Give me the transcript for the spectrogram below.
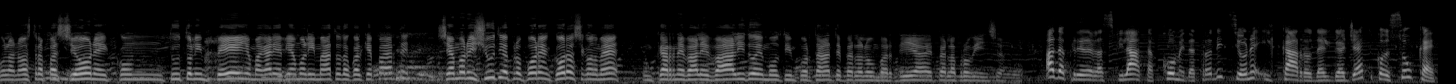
con la nostra passione, con tutto l'impegno, magari abbiamo limato da qualche parte, siamo riusciti a proporre ancora, secondo me, un carnevale valido e molto importante per la Lombardia e per la provincia. Ad aprire la sfilata, come da tradizione, il carro del Gaget col Souquet,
